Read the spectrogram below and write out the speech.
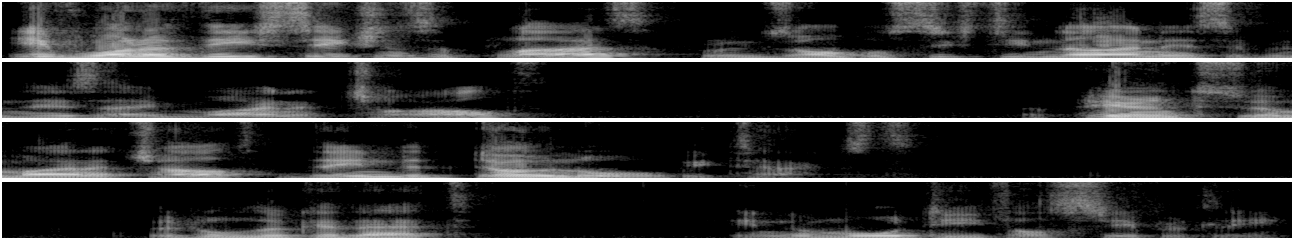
if one of these sections applies, for example, 69 is when there's a minor child, a parent to a minor child, then the donor will be taxed. But we'll look at that in more detail separately.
